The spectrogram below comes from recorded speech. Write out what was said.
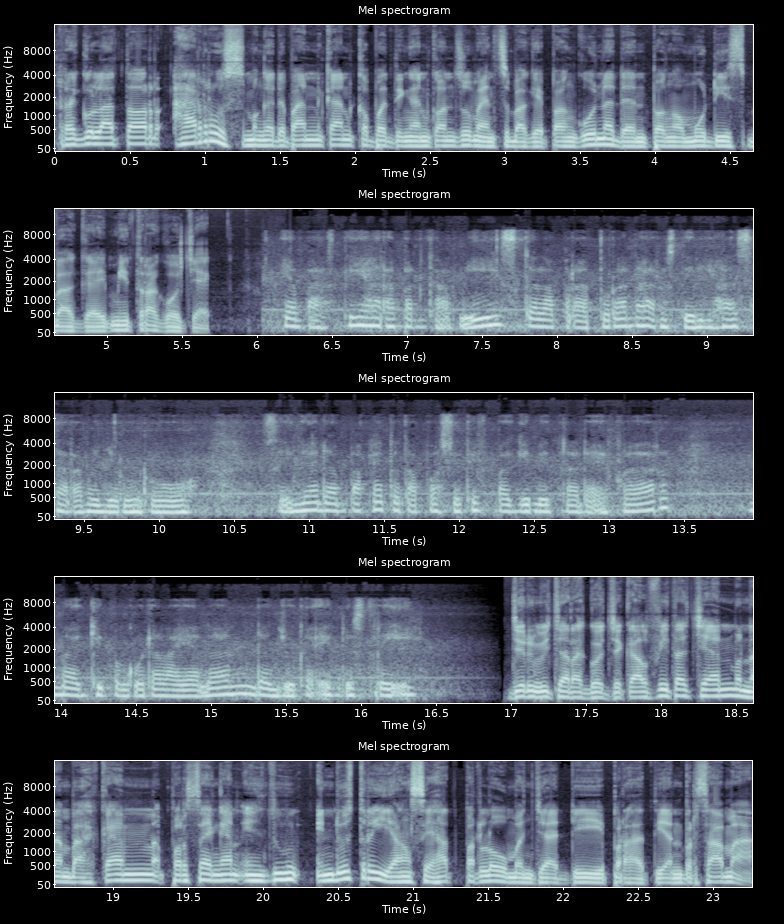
regulator harus mengedepankan kepentingan konsumen sebagai pengguna dan pengemudi sebagai mitra Gojek. Yang pasti harapan kami segala peraturan harus dilihat secara menyeluruh sehingga dampaknya tetap positif bagi mitra driver, bagi pengguna layanan dan juga industri. Juru bicara Gojek Alvita Chen menambahkan persaingan industri yang sehat perlu menjadi perhatian bersama.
